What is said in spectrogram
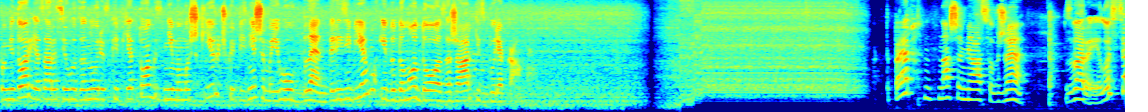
Помідор я зараз його занурю в кип'яток, знімемо шкірочку і пізніше ми його в блендері зіб'ємо і додамо до зажарки з буряками. Так, тепер наше м'ясо вже зварилося.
